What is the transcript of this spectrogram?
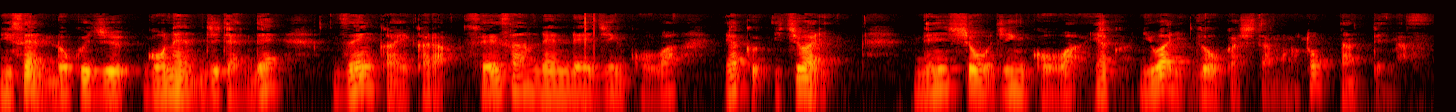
2065年時点で前回から生産年齢人口は約1割年少人口は約2割増加したものとなっています。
